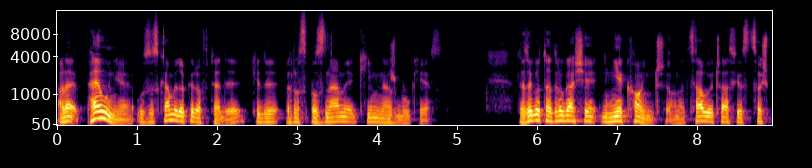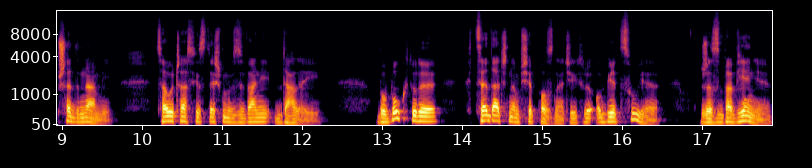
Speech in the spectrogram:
Ale pełnię uzyskamy dopiero wtedy, kiedy rozpoznamy, kim nasz Bóg jest. Dlatego ta droga się nie kończy, ona cały czas jest coś przed nami, cały czas jesteśmy wzywani dalej. Bo Bóg, który chce dać nam się poznać i który obiecuje, że zbawienie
